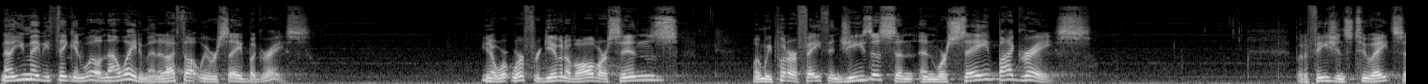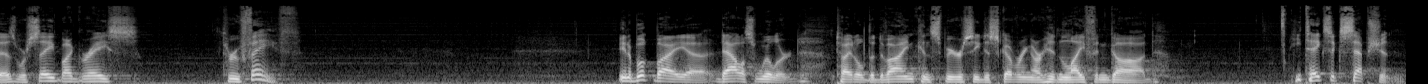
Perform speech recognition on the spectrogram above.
Now, you may be thinking, well, now wait a minute. I thought we were saved by grace. You know, we're, we're forgiven of all of our sins when we put our faith in Jesus, and, and we're saved by grace. But Ephesians 2 8 says we're saved by grace through faith. In a book by uh, Dallas Willard titled The Divine Conspiracy Discovering Our Hidden Life in God, he takes exception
